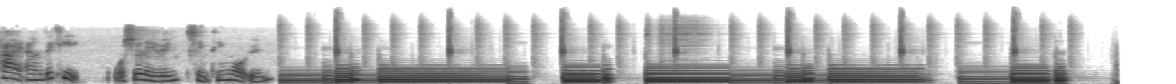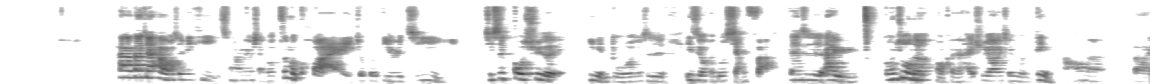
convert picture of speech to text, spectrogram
Hi, I'm Vicky，我是李云，请听我云。Hello，大家好，我是 Vicky，从来没有想过这么快就会第二季。其实过去的一年多，就是一直有很多想法，但是碍于工作呢，哦，可能还需要一些稳定，然后呢，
